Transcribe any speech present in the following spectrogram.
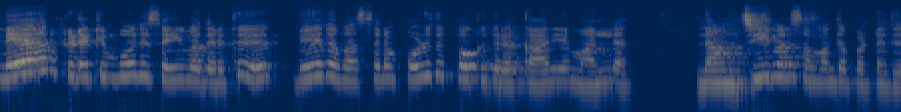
நேரம் கிடைக்கும் போது செய்வதற்கு வேத வசனம் பொழுதுபோக்குகிற காரியம் அல்ல. நம் ஜீவன் சம்பந்தப்பட்டது.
